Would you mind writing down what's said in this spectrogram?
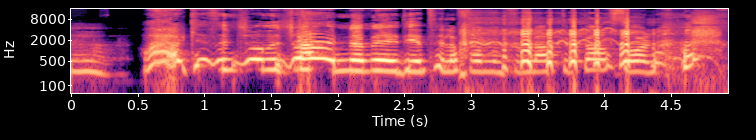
herkesin canı cehenneme diye telefonunu fırlattıktan sonra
